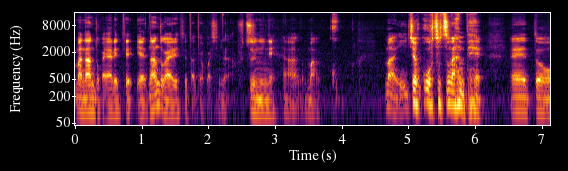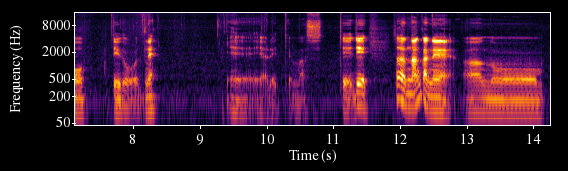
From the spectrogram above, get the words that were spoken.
まあなんとかやれていやなんとかやれてたっておかしいな。普通にねあのまあこまあ一応高卒なんでえっとっていうところでね、えーやれてまして。でただなんかねあのー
